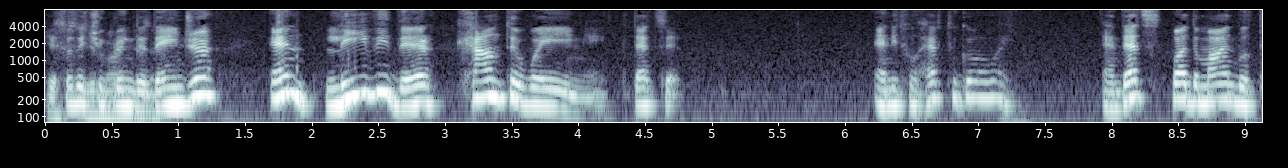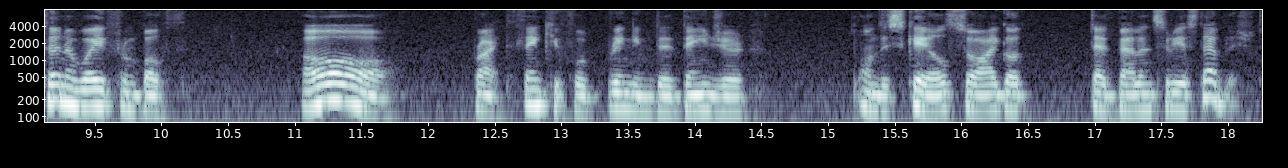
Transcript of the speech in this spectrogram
Yes, so that you bring the danger and leave it there, counterweighing it. That's it. And it will have to go away. And that's why the mind will turn away from both. Oh, right. Thank you for bringing the danger on the scale, so I got that balance reestablished.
